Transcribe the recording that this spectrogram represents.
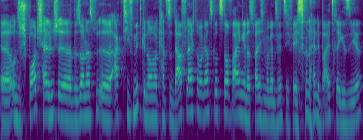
äh, unsere Sport-Challenge äh, besonders äh, aktiv mitgenommen hat. Kannst du da vielleicht noch mal ganz kurz drauf eingehen? Das fand ich immer ganz witzig, wenn ich so deine Beiträge sehe.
